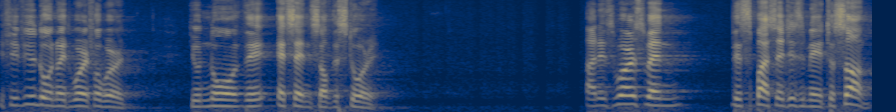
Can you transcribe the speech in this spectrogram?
If, you don't know it word for word, you know the essence of the story. And it's worse when this passage is made to song.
